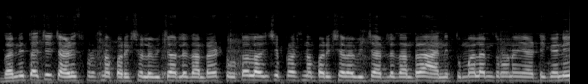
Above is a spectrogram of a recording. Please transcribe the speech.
गणिताचे चाळीस प्रश्न परीक्षेला विचारले जाणार आहे टोटल ऐंशी प्रश्न परीक्षेला विचारले जाणार आहे आणि तुम्हाला मित्रांनो या ठिकाणी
